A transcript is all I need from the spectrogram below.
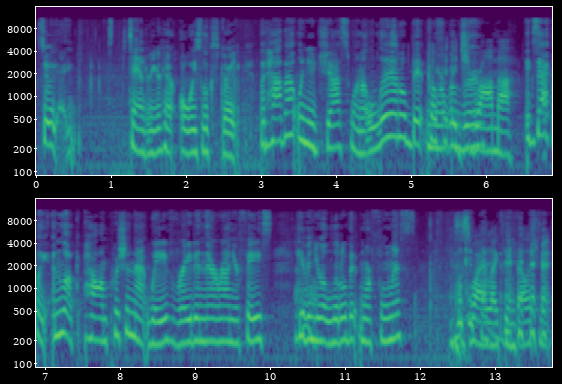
So Sandra, your hair always looks great. But how about when you just want a little bit Go more for the drama. Exactly. And look how I'm pushing that wave right in there around your face, giving oh. you a little bit more fullness. This Look is why that. I like the embellishment.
